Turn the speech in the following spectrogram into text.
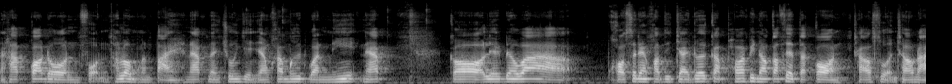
นะครับก็โดนฝนถล่มกันไปนะครับในช่วงเย็นยามค่ำมืดวันนี้นะครับ ก็เรียกได้ว่าขอแสดงความดีใจด้วยกับพ่อแม่พี่น้องเกษตรกร ชาวสวนชาวนา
